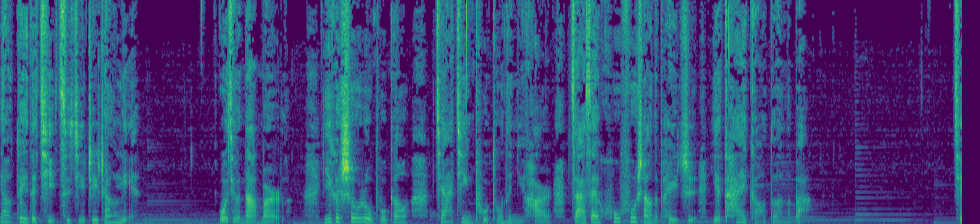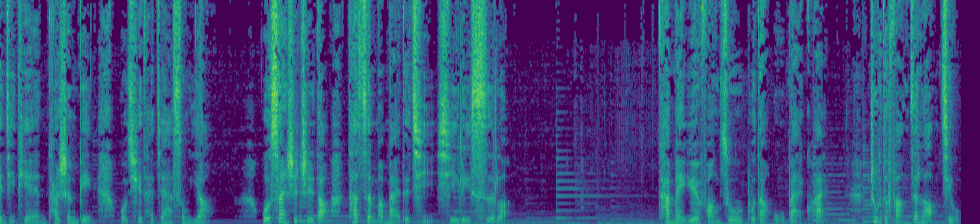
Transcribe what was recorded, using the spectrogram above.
要对得起自己这张脸。我就纳闷儿了，一个收入不高、家境普通的女孩，砸在护肤上的配置也太高端了吧？前几天他生病，我去他家送药，我算是知道他怎么买得起希黎斯了。他每月房租不到五百块，住的房子老旧，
